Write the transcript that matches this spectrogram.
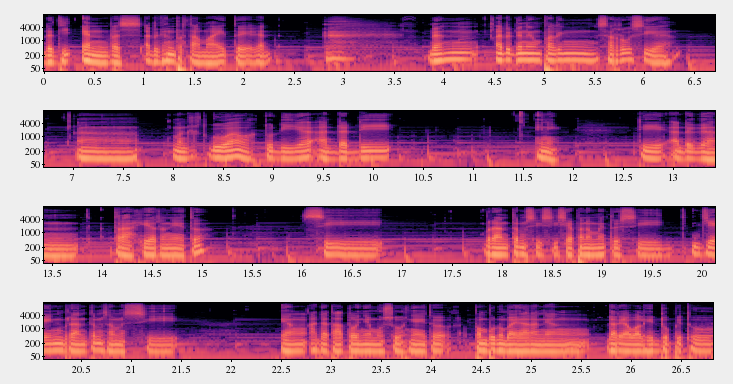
udah di end pas adegan pertama itu ya kan? Dan adegan yang paling seru sih ya uh, menurut gua waktu dia ada di ini di adegan terakhirnya itu si berantem si, si siapa namanya itu si Jane berantem sama si yang ada tatonya musuhnya itu pembunuh bayaran yang dari awal hidup itu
